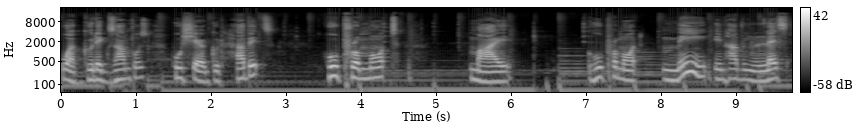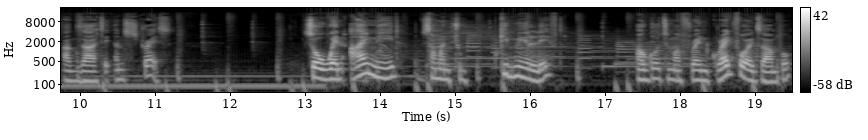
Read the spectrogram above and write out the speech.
who are good examples, who share good habits, who promote my who promote me in having less anxiety and stress. So when I need someone to give me a lift, I'll go to my friend Greg, for example.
